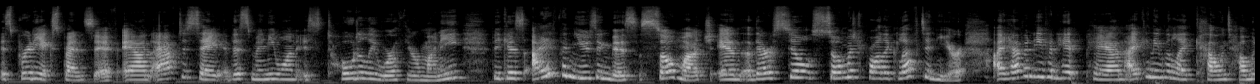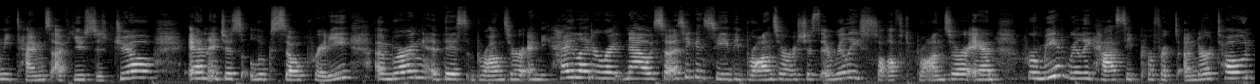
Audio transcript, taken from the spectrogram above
is pretty expensive. And I have to say this mini one is totally worth your money because I have been using this so much and there's still so much product left in here. I haven't even hit pan. I can even like count how many times I've used this duo and it just looks so pretty. I'm wearing this bronzer and the highlighter right now. So as you can see, the bronzer is just a really soft bronzer and for me it really has the perfect undertone.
